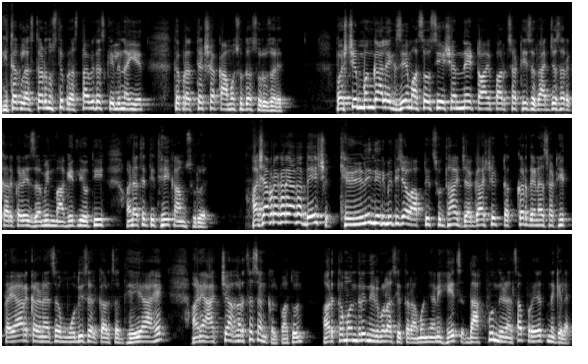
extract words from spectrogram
इथं क्लस्टर नुसती प्रस्तावितच केली नाही आहेत तर प्रत्यक्ष कामंसुद्धा सुरू झालेत. पश्चिम बंगाल एक्झेम असोसिएशनने टॉय पार्कसाठी राज्य सरकारकडे जमीन मागितली होती आणि आता तिथेही काम सुरू आहे. अशा प्रकारे आता देश खेळणी निर्मितीच्या बाबतीत सुद्धा जगाशी टक्कर देण्यासाठी तयार करण्याचं मोदी सरकारचं ध्येय आहे आणि आजच्या अर्थसंकल्पातून अर्थमंत्री निर्मला सीतारामन यांनी हेच दाखवून देण्याचा प्रयत्न केलाय.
